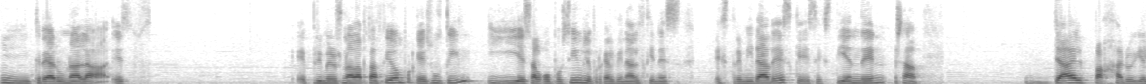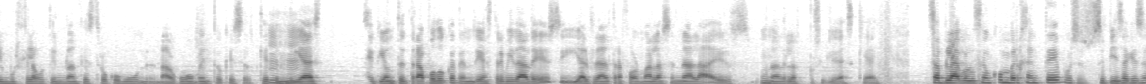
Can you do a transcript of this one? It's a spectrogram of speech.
mm, crear un ala es eh, primero es una adaptación porque es útil y es algo posible porque al final tienes extremidades que se extienden, o sea, ya el pájaro y el murciélago tienen un ancestro común en algún momento que, es el que tendría sería un tetrápodo que tendría extremidades y al final transformarlas en ala es una de las posibilidades que hay. O sea, la evolución convergente, pues eso, se piensa que es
